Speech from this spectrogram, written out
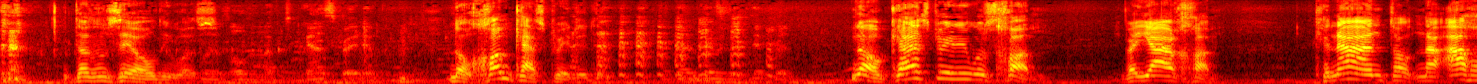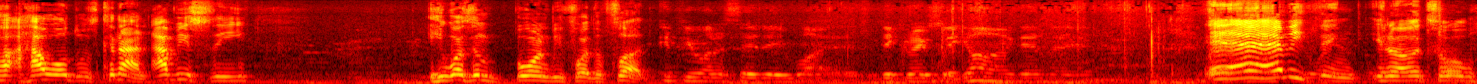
it doesn't say how old he was. was old enough to castrate him. No, Chum castrated him. But there was a different. No, castrated was Chum. Vayar Chum. Canaan told, now how, how old was Canaan? Obviously, he wasn't born before the flood. If you want to say they wa- the grapes were young, then they, Eh, Everything, you know, it's all.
